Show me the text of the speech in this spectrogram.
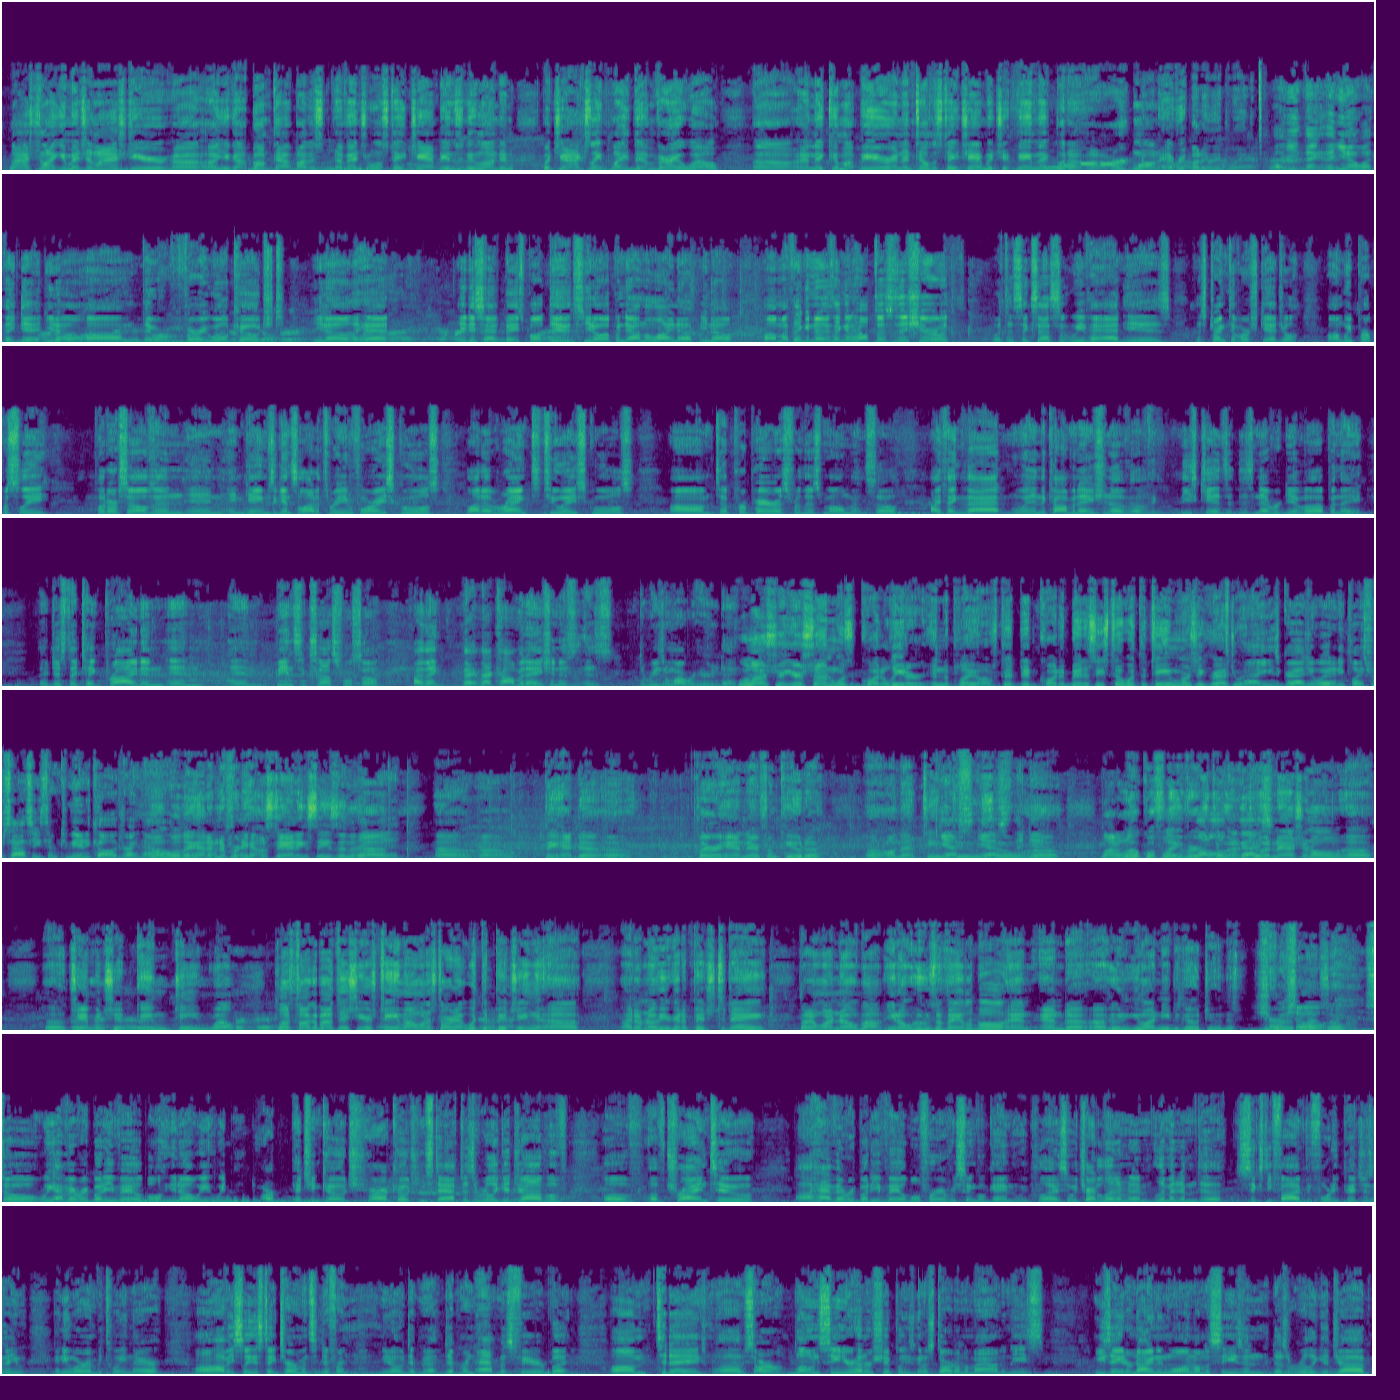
Uh, last year, like you mentioned last year, uh, you got bumped out by the eventual state champions, New London, but you actually played them very well, and they came up here, and until the state championship game, they put a, a hurting on everybody they played. You, they, you, know what they did? You know, um, they were very well coached. You know, they had they just had baseball dudes, you know, up and down the lineup. You know, um, I think another thing that helped us this year with with the success that we've had is the strength of our schedule. Um, we purposely put ourselves in, in, in, games against a lot of 3 and 4A schools, a lot of ranked 2A schools um, to prepare us for this moment. So I think that in the combination of, of the, these kids that just never give up and they they just they take pride in in, in being successful. So I think that, that combination is, is the reason why we're here today. Well, last year your son was quite a leader in the playoffs. Did, did quite a bit. Is he still with the team, or is he graduated? Uh, he's graduated. He plays for Southeastern Community College right now. Oh well, they had a pretty outstanding yeah, season. They uh, did. Uh, uh they had uh, uh Clarahan there from Keota uh, on that team yes, too. Yes, so they did. Uh, a lot of local flavors of to, a, to, a, national. Uh, championship game team. Well, let's talk about this year's team. I want to start out with the pitching. Uh, I don't know who you're going to pitch today, but I want to know about you know who's available and and uh, uh, who you might need to go to in this sure. This so so we have everybody available. You know, we, we our pitching coach, our coaching staff does a really good job of of of trying to uh, have everybody available for every single game that we play. So we try to limit them, limit to 65 to 40 pitches, any, anywhere in between there. Uh, obviously, the state tournament's a different, you know, different, different atmosphere. But um, today, uh, our lone senior Hunter Shipley is going to start on the mound, and he's he's eight or nine and one on the season. Does a really good job.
